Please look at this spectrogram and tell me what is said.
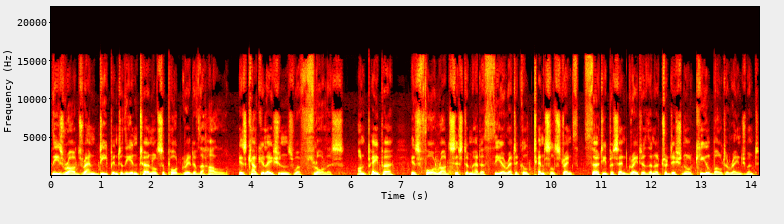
These rods ran deep into the internal support grid of the hull. His calculations were flawless. On paper, his four-rod system had a theoretical tensile strength 30% greater than a traditional keel bolt arrangement,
